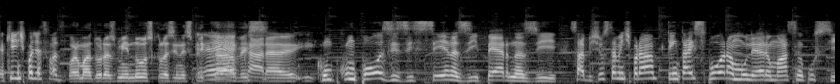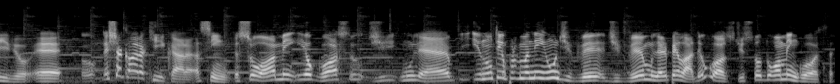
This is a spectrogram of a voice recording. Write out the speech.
aqui a gente pode fazer. Com armaduras minúsculas, É, inexplicáveis. cara, e com, com poses e cenas e pernas e, sabe, justamente pra tentar expor a mulher o máximo possível. É, deixa claro aqui, cara, assim, eu sou homem e eu gosto de mulher e eu não tenho problema nenhum de ver, de ver mulher pelada. Eu gosto disso, todo homem gosta.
